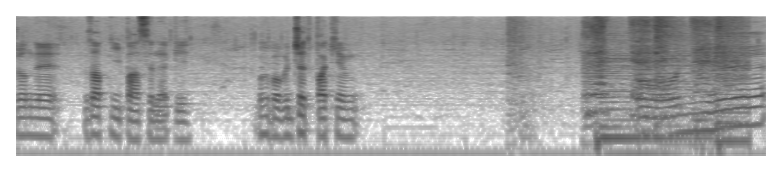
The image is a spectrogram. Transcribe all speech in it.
Johnny, zapnij pasy lepiej. Bo chyba jetpackiem... O nie!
